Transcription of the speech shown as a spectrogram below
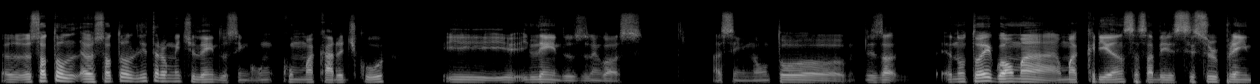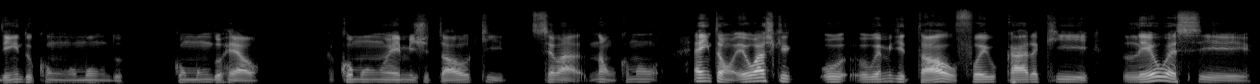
eu, eu só tô, eu só tô literalmente lendo, assim, com, com uma cara de cu e, e lendo os negócios. Assim, não tô. Eu não tô igual uma, uma criança, sabe, se surpreendendo com o mundo, com o mundo real. Como um M-Gital que, sei lá, não, como. É, então, eu acho que o, o M-Gital foi o cara que leu esse,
